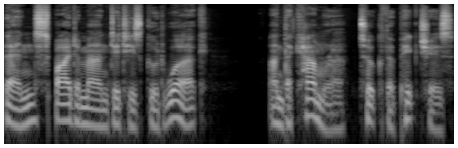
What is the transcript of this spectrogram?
Then Spider Man did his good work, and the camera took the pictures.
